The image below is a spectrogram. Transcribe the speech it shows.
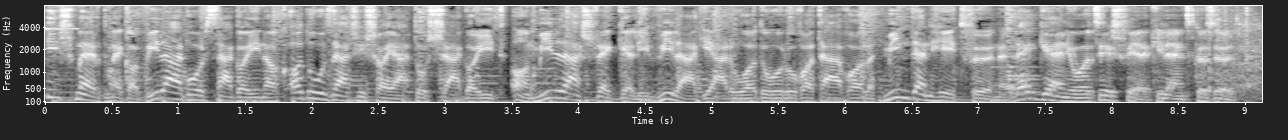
Ismerd meg a világországainak adózási sajátosságait a Millás reggeli világjáró adórovatával minden hétfőn reggel 8 és fél 9 között.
